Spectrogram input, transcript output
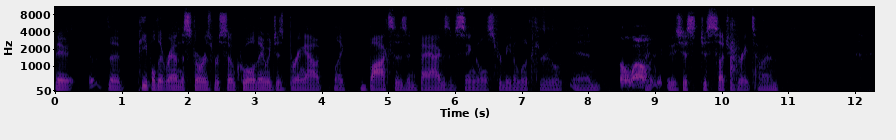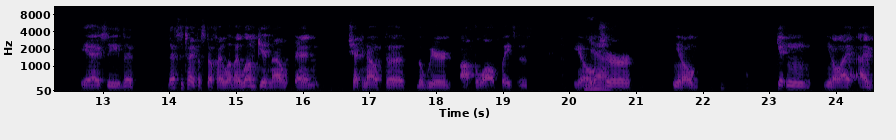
the the people that ran the stores were so cool. They would just bring out like boxes and bags of singles for me to look through, and Oh wow. it was just just such a great time. Yeah, see that that's the type of stuff I love. I love getting out and checking out the the weird off the wall places. You know, Yeah. sure, you know, getting you know, I I've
